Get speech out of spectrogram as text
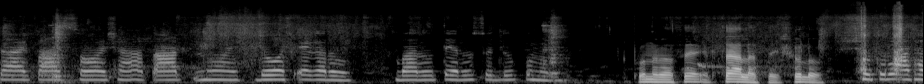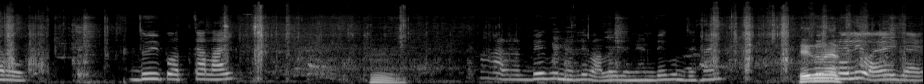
চার পাঁচ ছয় সাত আট নয় দশ এগারো বারো তেরো চোদ্দ পনেরো। পনেরো আছে চাল আছে ষোলো। সতেরো আঠারো। দুই পদ কালাই। হুম। আর বেগুন হলে ভালো হইল না বেগুন যে খাই। বেগুন হলে হয়ে যায়।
